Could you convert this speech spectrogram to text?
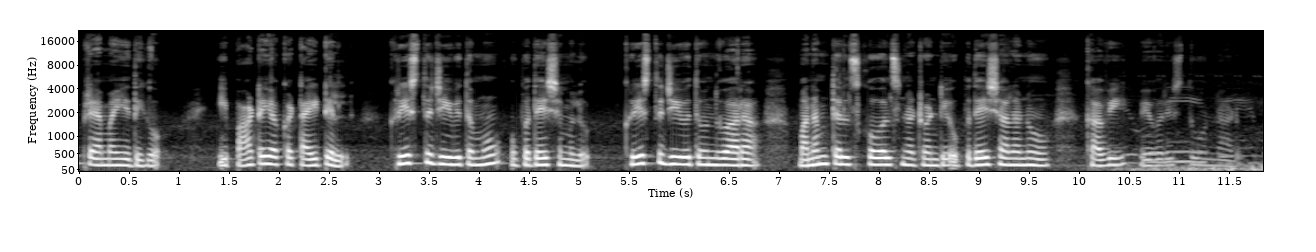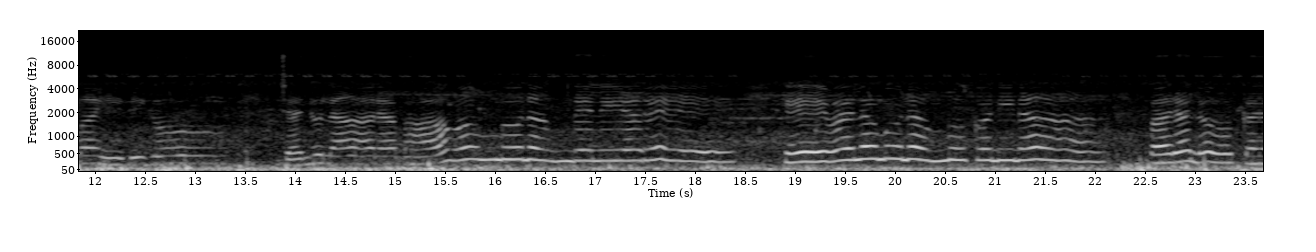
ప్రేమ ఇదిగో. ఈ పాట యొక్క టైటిల్ క్రీస్తు జీవితము ఉపదేశములు. క్రీస్తు జీవితం ద్వారా మనం తెలుసుకోవాల్సినటువంటి ఉపదేశాలను కవి వివరిస్తూ ఉన్నాడు. ఇదిగో కేవలము పరలోక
